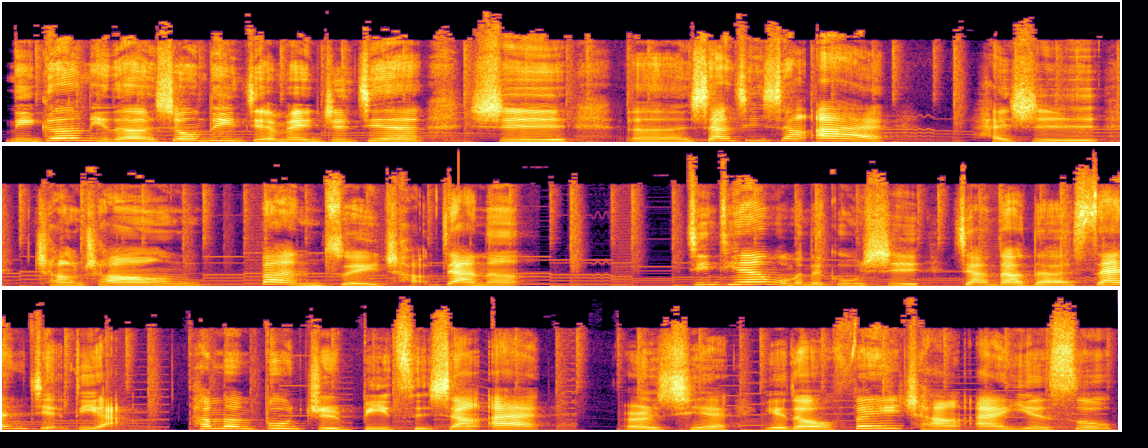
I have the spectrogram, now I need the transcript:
你跟你的兄弟姐妹之间是呃相亲相爱，还是常常拌嘴吵架呢？今天我们的故事讲到的三姐弟啊，他们不止彼此相爱，而且也都非常爱耶稣。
